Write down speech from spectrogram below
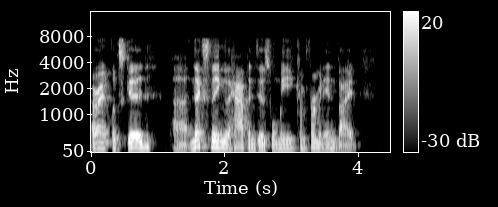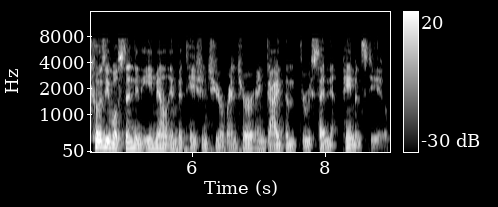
All right, looks good. Uh, next thing that happens is when we confirm an invite, Cozy will send an email invitation to your renter and guide them through setting up payments to you.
